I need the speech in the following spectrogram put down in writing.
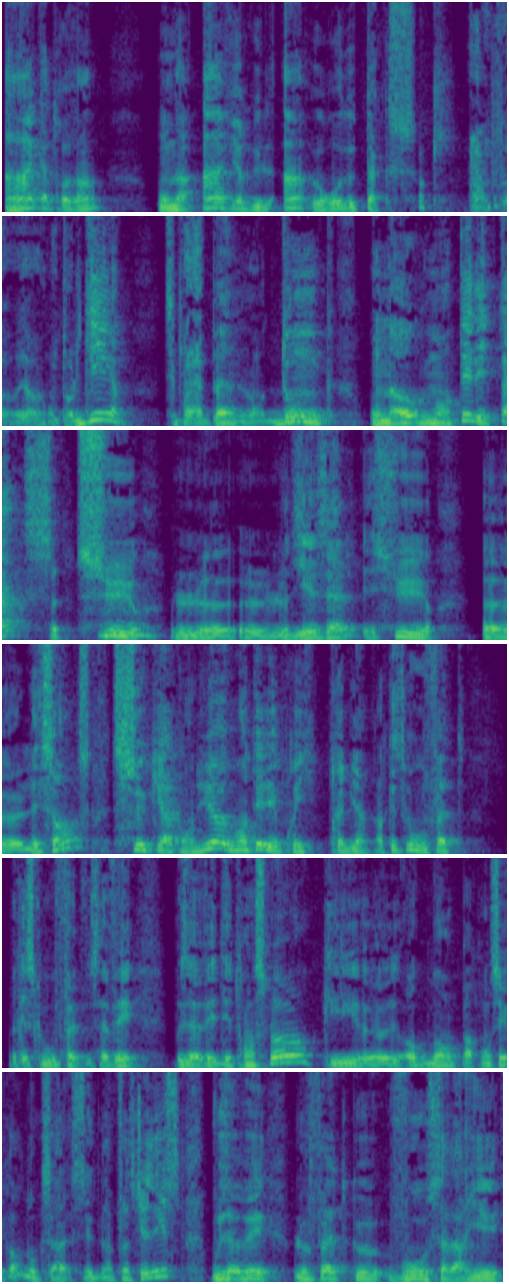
à 1,80, on a 1,1 euro de taxes. On, peut, le dire. C'est pas la peine. Donc, on a augmenté les taxes sur mmh. le, euh, le, diesel et sur euh, l'essence, ce qui a conduit à augmenter les prix. Très bien. Alors, qu'est-ce que vous faites? Qu'est-ce que vous faites? Vous savez, vous avez des transports qui euh, augmentent par conséquent, donc ça, c'est de l'inflationniste. Vous avez le fait que vos salariés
